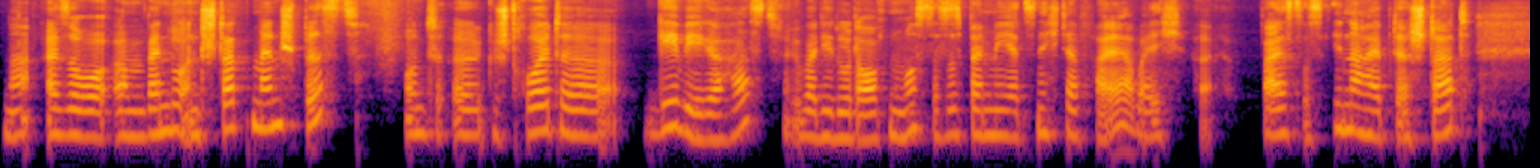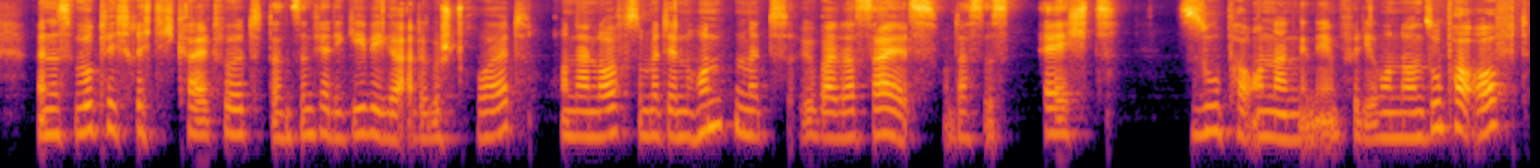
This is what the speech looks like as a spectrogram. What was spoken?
Na, also, ähm, wenn du ein Stadtmensch bist und äh, gestreute Gehwege hast, über die du laufen musst, das ist bei mir jetzt nicht der Fall, aber ich äh, weiß, dass innerhalb der Stadt, wenn es wirklich richtig kalt wird, dann sind ja die Gehwege alle gestreut und dann läufst du mit den Hunden mit über das Salz und das ist echt super unangenehm für die Hunde. Und super oft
